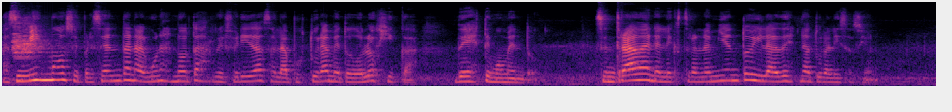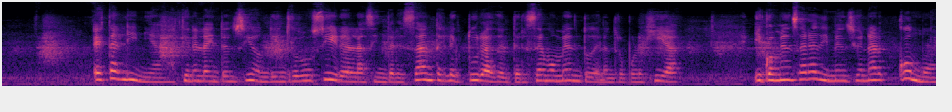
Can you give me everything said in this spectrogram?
Asimismo, se presentan algunas notas referidas a la postura metodológica de este momento, centrada en el extrañamiento y la desnaturalización. Estas líneas tienen la intención de introducir en las interesantes lecturas del tercer momento de la antropología y comenzar a dimensionar cómo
